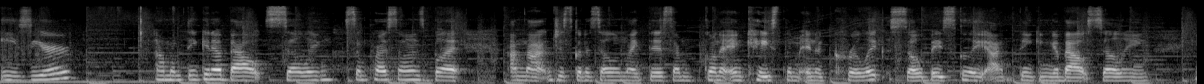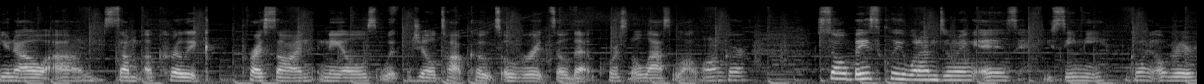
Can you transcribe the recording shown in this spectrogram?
easier. Um, I'm thinking about selling some press-ons, but I'm not just gonna sell them like this. I'm gonna encase them in acrylic. So basically, I'm thinking about selling, you know, um, some acrylic press on nails with gel top coats over it so that of course it'll last a lot longer. So basically what I'm doing is you see me going over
